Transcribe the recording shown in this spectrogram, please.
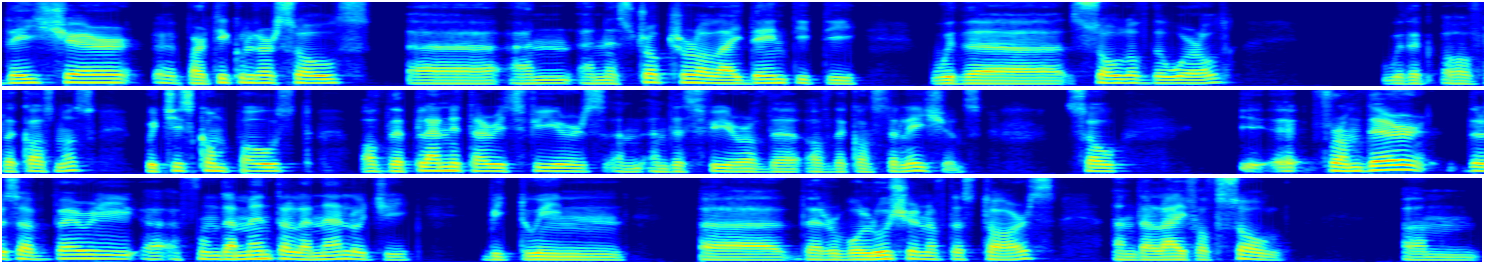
they share uh, particular souls uh, and, and a structural identity with the soul of the world, with the, of the cosmos, which is composed of the planetary spheres and, and the sphere of the of the constellations. So from there, there's a very uh, fundamental analogy between uh, the revolution of the stars and the life of soul, um,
